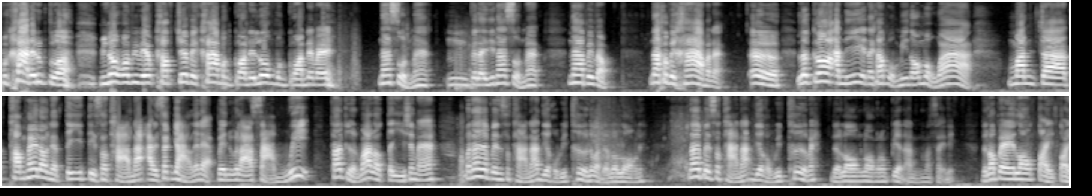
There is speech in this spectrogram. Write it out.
มึงฆ่าได้ทุกตัว มีน้องว่าพี่เวฟครับช่วยไปฆ่ามังกรในโลกมังกรได้ไหม น่าสนมาก อืม เป็นอะไรที่น่าสนมาก น่าไปแบบ น่าเข้าไปฆ่ามันอะเออ แล้วก็อันนี้นะครับ ผมมีน้องบอกว่า มันจะทำให้เราเนี่ยตีติดสถานะอะไรสักอย่างนี่แหละ เป็นเวลา 3 วิ ถ้าเกิดว่าเราตีใช่ไหม มันน่าจะเป็นสถานะเดียวกับวิเทอร์หรือเปล่า เดี๋ยวเราลองดิ น่าจะเป็นสถานะเดียวกับวิเทอร์ไหมเดี๋ยวลองลองลองเปลี่ยนอันมาใส่นี่ เดี๋ยวเราไปลองต่อยต่อย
